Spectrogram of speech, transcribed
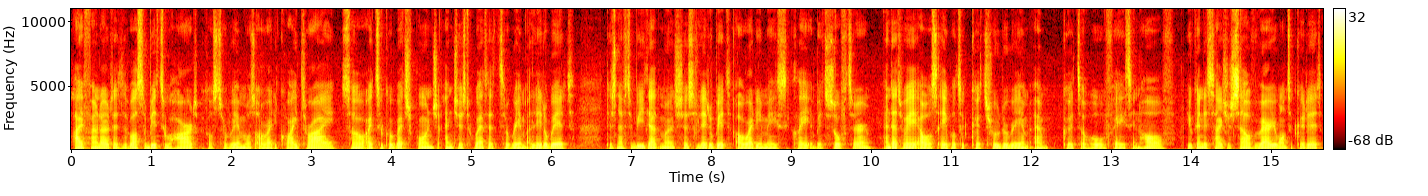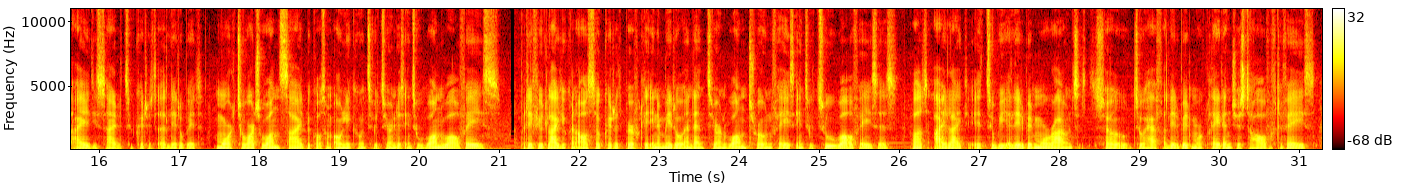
I found out that it was a bit too hard because the rim was already quite dry, so I took a wet sponge and just wetted the rim a little bit. Doesn't have to be that much, just a little bit already makes the clay a bit softer. And that way I was able to cut through the rim and cut the whole vase in half. You can decide yourself where you want to cut it. I decided to cut it a little bit more towards one side because I'm only going to turn this into one wall vase. But if you'd like you can also cut it perfectly in the middle and then turn one thrown vase into two wall vases. But I like it to be a little bit more round, so to have a little bit more clay than just the half of the vase.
